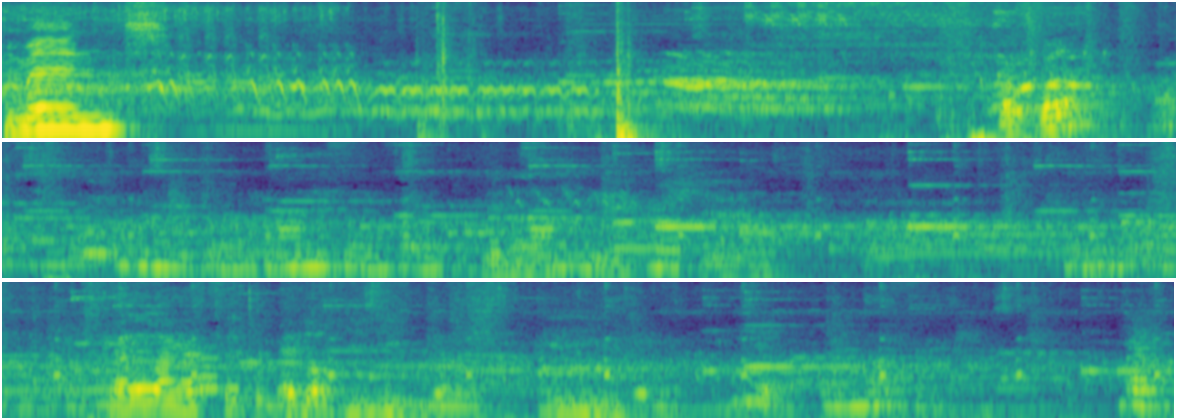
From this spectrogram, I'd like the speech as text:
Moment. Was war? Keine lange Zettel. Ja doch, die liegen da. Die liegen da. Ja, doch,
